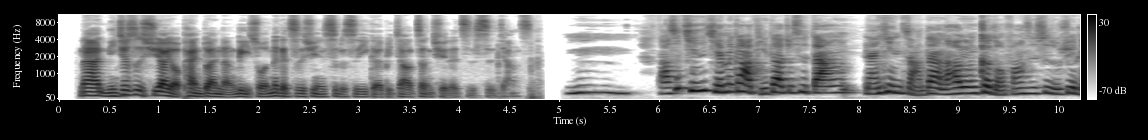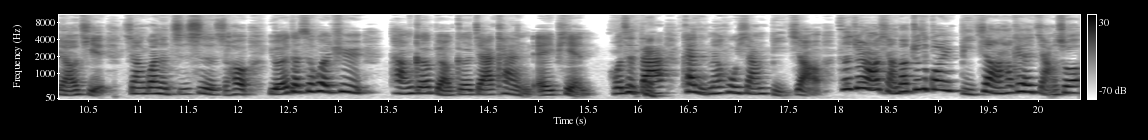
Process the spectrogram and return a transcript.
那你就是需要有判断能力，说那个资讯是不是一个比较正确的知识，这样子。嗯，老师其实前面刚好提到，就是当男性长大，然后用各种方式试图去了解相关的知识的时候，有一个是会去堂哥表哥家看 A 片，或是大家开始在互相比较，这就让我想到，就是关于比较，然后开始讲说，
